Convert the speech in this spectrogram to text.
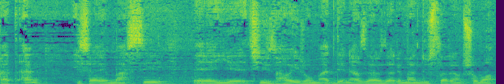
قطعا عیسی مسیح یه چیزهایی رو مد نظر داره من دوست دارم شما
